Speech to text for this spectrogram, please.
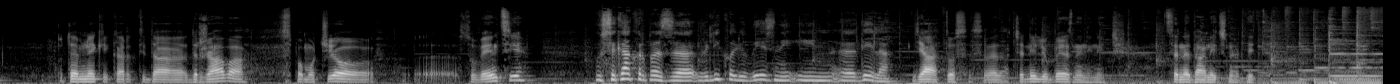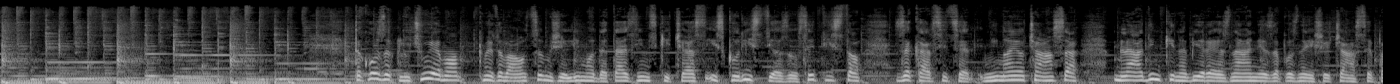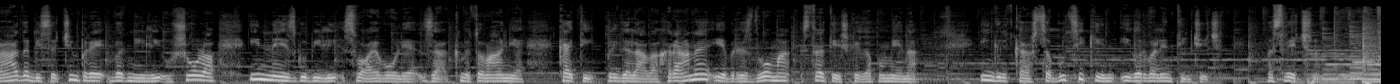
potem nekaj, kar ti da država s pomočjo uh, subvencij. Vsekakor pa z veliko ljubezni in uh, dela. Ja, to se seveda, če ni ljubezni, ni nič, se ne da nič narediti. Tako zaključujemo, kmetovalcem želimo, da ta zimski čas izkoristijo za vse tisto, za kar sicer nimajo časa, mladim, ki nabirajo znanje za poznejše čase, pa da bi se čimprej vrnili v šolo in ne izgubili svoje volje za kmetovanje, kajti pridelava hrane je brez dvoma strateškega pomena. Ingrid Kašca Bucik in Igor Valentinčič. Pa srečno!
